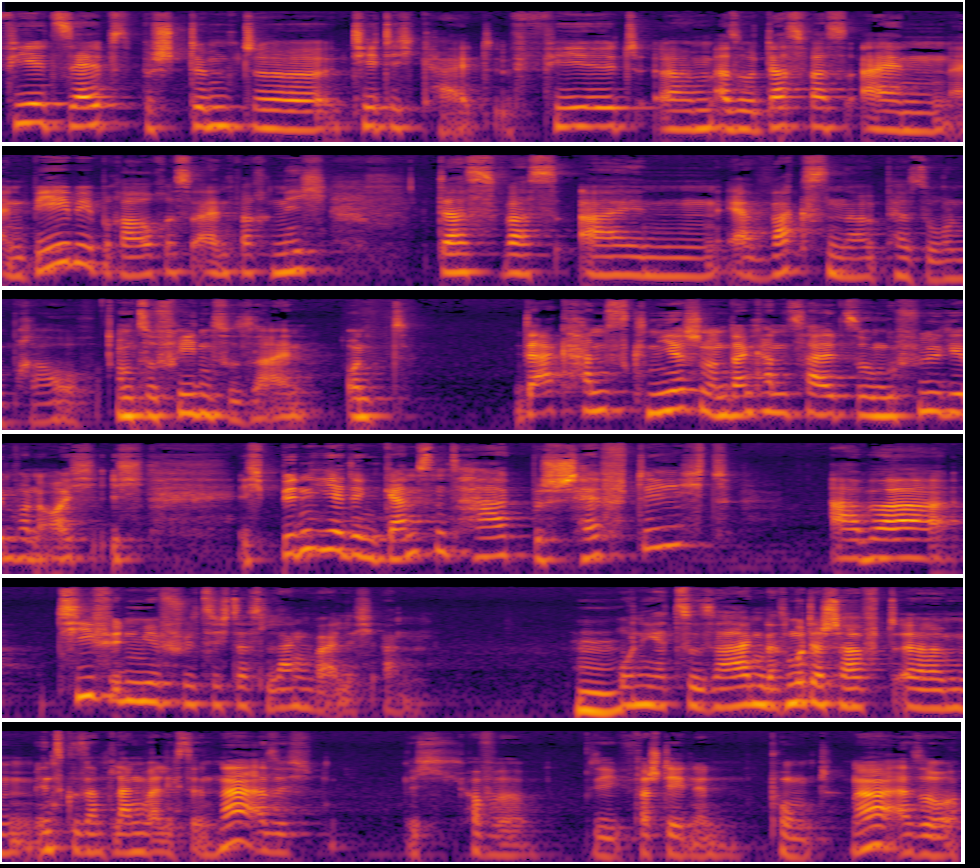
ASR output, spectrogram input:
fehlt selbstbestimmte Tätigkeit, fehlt, ähm, also das, was ein, ein Baby braucht, ist einfach nicht das, was eine erwachsene Person braucht, um zufrieden zu sein. Und da kann es knirschen und dann kann es halt so ein Gefühl geben von euch, ich, ich bin hier den ganzen Tag beschäftigt, aber tief in mir fühlt sich das langweilig an. Hm. Ohne jetzt zu sagen, dass Mutterschaft ähm, insgesamt langweilig sind. Ne? Also ich, ich hoffe, sie verstehen den Punkt. Ne? Also,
